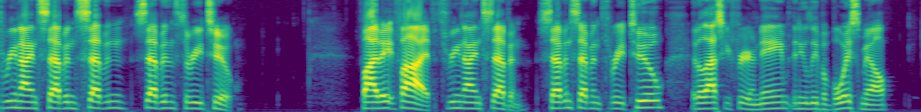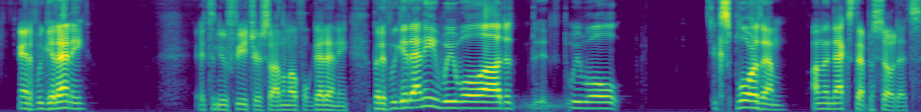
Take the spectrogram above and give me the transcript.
397 7732. 585 397 7732. It'll ask you for your name, then you leave a voicemail. And if we get any, it's a new feature, so I don't know if we'll get any. But if we get any, we will uh, we will explore them on the next episode. It's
